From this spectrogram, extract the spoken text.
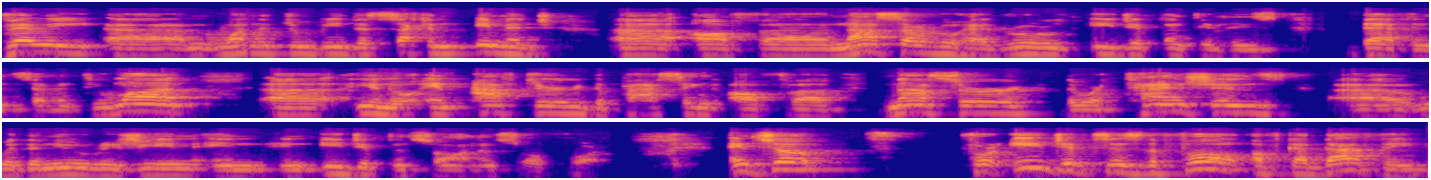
very, um, wanted to be the second image uh, of Nasser, who had ruled Egypt until his death in 71. Uh, you know, and after the passing of uh, Nasser, there were tensions uh, with the new regime in, in Egypt and so on and so forth. And so for Egypt, since the fall of Gaddafi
